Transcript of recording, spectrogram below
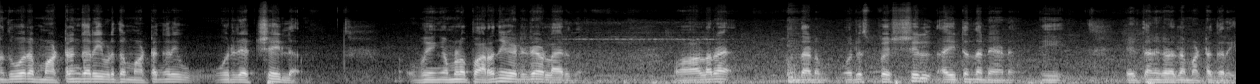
അതുപോലെ മട്ടൻ കറി ഇവിടുത്തെ മട്ടൻ കറി ഒരു രക്ഷയില്ല. നമ്മൾ പറഞ്ഞു കേട്ടിട്ടേ ഉള്ളായിരുന്നു. വളരെ എന്താണ് ഒരു സ്പെഷ്യൽ ഐറ്റം തന്നെയാണ് ഈ എഴുത്താണിക്കടയിലെ മട്ടൻ കറി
